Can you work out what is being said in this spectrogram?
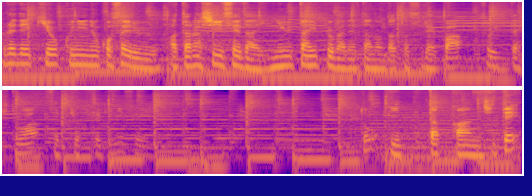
それで記憶に残せる新しい世代ニュータイプが出たのだとすればそういった人は積極的に増えといった感じで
